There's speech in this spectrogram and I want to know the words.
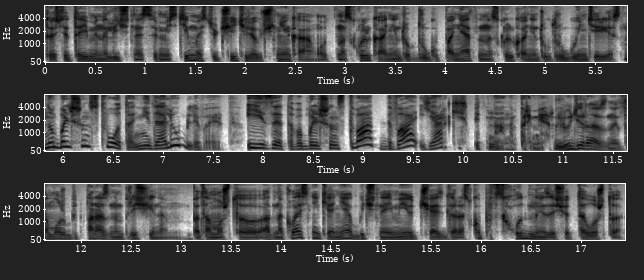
То есть это именно личная совместимость учителя-ученика. Вот насколько они друг другу понятны, насколько они друг другу интересны. Но большинство-то недолюбливает. И из этого большинства два ярких пятна, например. Люди разные, это может быть по разным причинам. Потому что одноклассники, они обычно имеют часть гороскопов сходные за счет того, что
